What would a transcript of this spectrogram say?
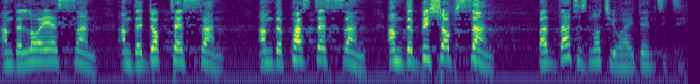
I'm the lawyer's son, I'm the doctor's son, I'm the pastor's son, I'm the bishop's son. But that is not your identity.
